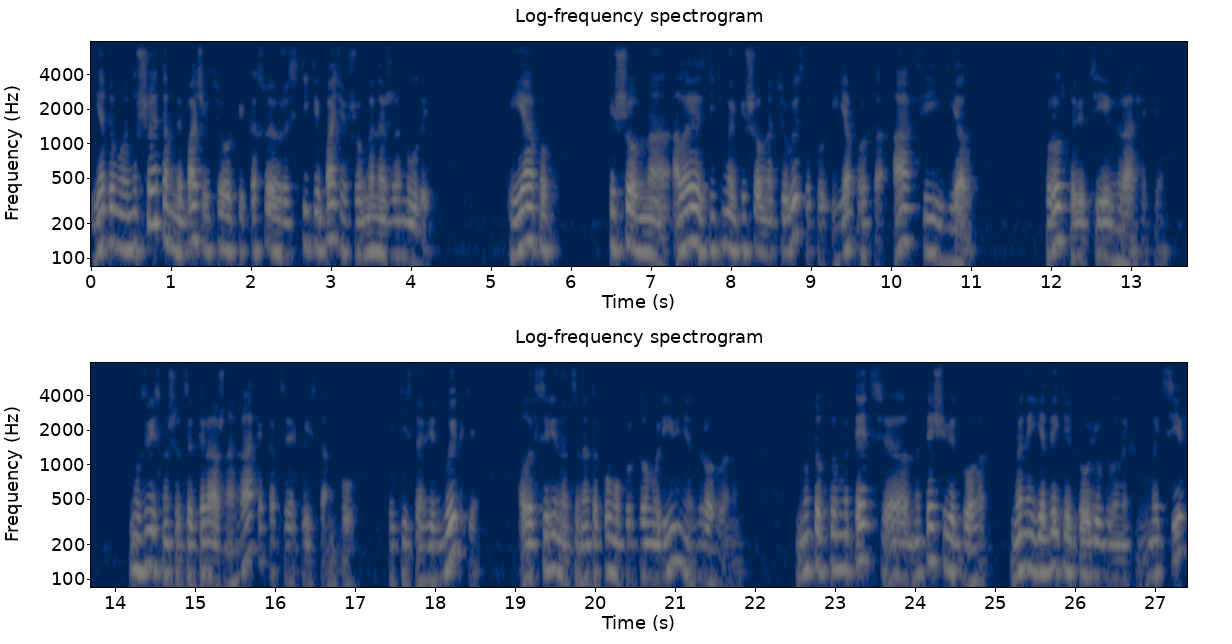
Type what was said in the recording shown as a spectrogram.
Я думаю, ну що я там не бачив цього Пікассо, я вже стільки бачив, що в мене вже нудить. І я пішов на. Але я з дітьми пішов на цю виставку, і я просто офігел. Просто від цієї графіки. Ну, звісно, що це тиражна графіка, це якийсь там був, якісь там відбитки, але все рівно це на такому крутому рівні зроблено. Ну, тобто, митець е, не те, що від Бога. У мене є декілька улюблених митців,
